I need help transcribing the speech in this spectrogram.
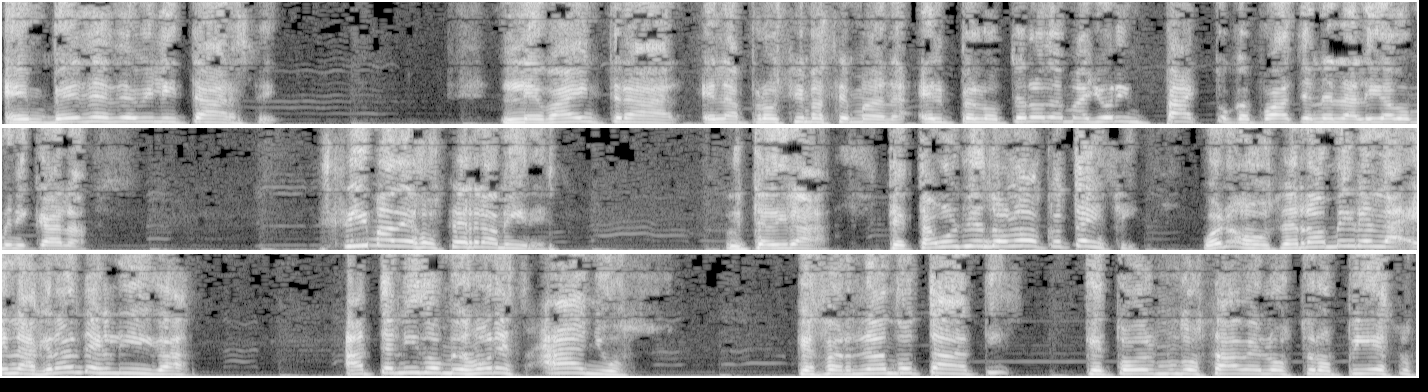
en vez de debilitarse, le va a entrar en la próxima semana el pelotero de mayor impacto que pueda tener la Liga Dominicana. Encima de José Ramírez. Usted dirá, ¿te está volviendo loco, Tenchi? Bueno, José Ramírez en, las grandes ligas ha tenido mejores años que Fernando Tatis, que todo el mundo sabe los tropiezos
